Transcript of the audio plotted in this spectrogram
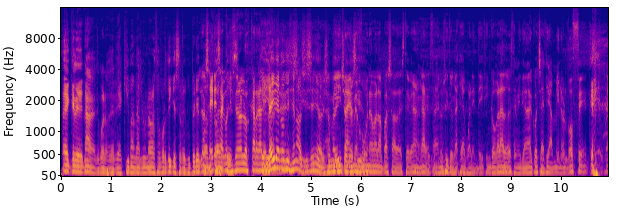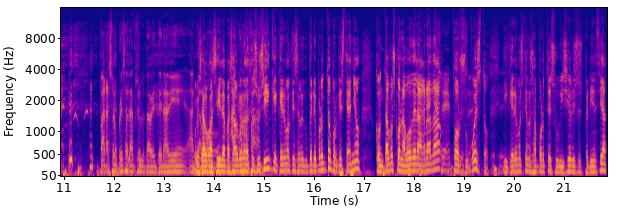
eh, que le, nada, bueno, desde aquí mandarle un abrazo por ti, que se recupere Los cuanto aires antes. acondicionados los carga el El aire ¿eh? acondicionado, sí, señor. Eso A me ha dicho que me jugó una mala pasada este verano. Claro, estaba en un sitio que hacía 45 grados, te metían el coche, hacía menos 12. Para sorpresa de absolutamente nadie. Pues algo así le ha pasado al bueno de acabó Jesúsín, que queremos que se recupere pronto, porque este año contamos con la voz de la grada, Sí, por sí, sí. supuesto, y queremos que nos aporte su visión y su experiencia,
